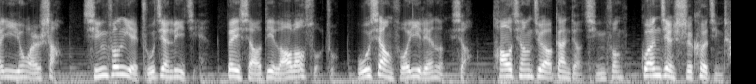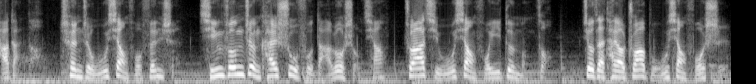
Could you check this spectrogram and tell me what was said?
一拥而上，秦风也逐渐力竭，被小弟牢牢锁住。吴相佛一脸冷笑。掏枪就要干掉秦风，关键时刻警察赶到，趁着吴相佛分神，秦风挣开束缚，打落手枪，抓起吴相佛一顿猛揍。就在他要抓捕吴相佛时，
